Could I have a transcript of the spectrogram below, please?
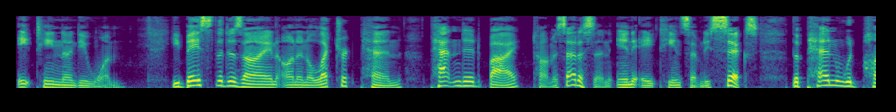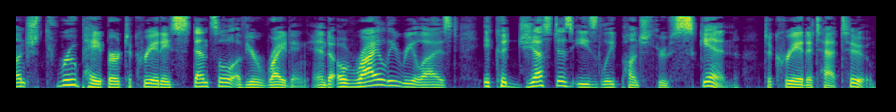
1891. He based the design on an electric pen patented by Thomas Edison in 1876. The pen would punch through paper to create a stencil of your writing, and O'Reilly realized it could just as easily punch through skin to create a tattoo.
